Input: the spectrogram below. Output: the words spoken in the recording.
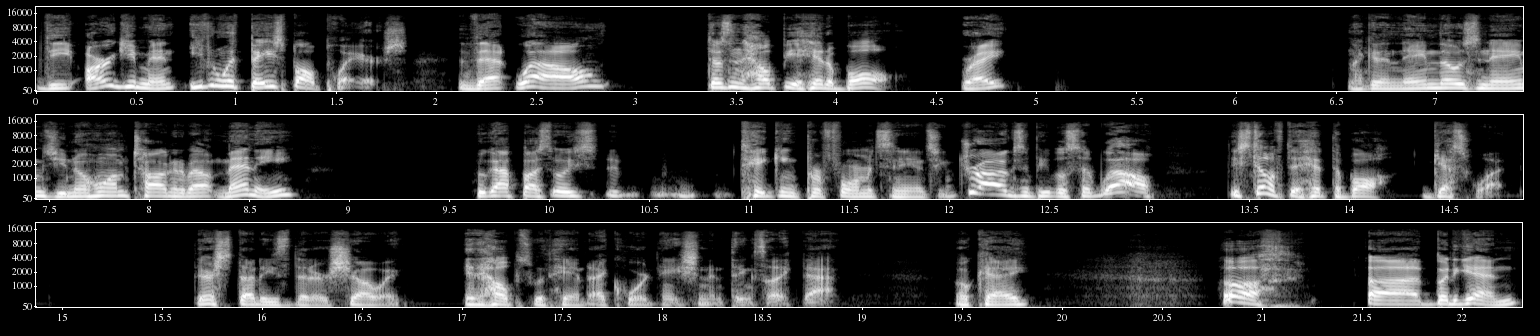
the argument, even with baseball players, that, well, doesn't help you hit a ball, right? I'm not going to name those names. You know who I'm talking about. Many who got busted taking performance enhancing drugs. And people said, well, they still have to hit the ball. Guess what? There are studies that are showing it helps with hand eye coordination and things like that. Okay. Oh, uh, but again,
